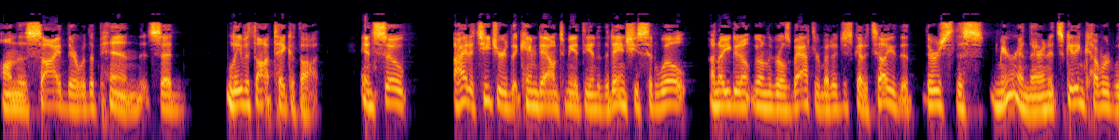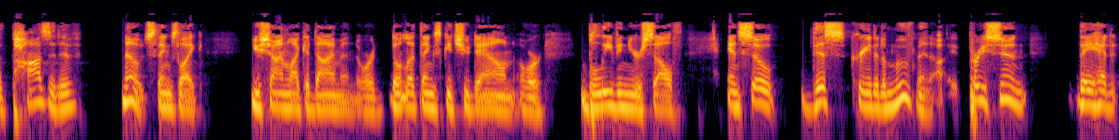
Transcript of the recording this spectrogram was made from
on the side there with a pen that said, Leave a thought, take a thought. And so I had a teacher that came down to me at the end of the day and she said, Well, I know you don't go in the girls' bathroom, but I just got to tell you that there's this mirror in there and it's getting covered with positive notes. Things like, You shine like a diamond, or don't let things get you down, or believe in yourself. And so this created a movement. Uh, pretty soon, they had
